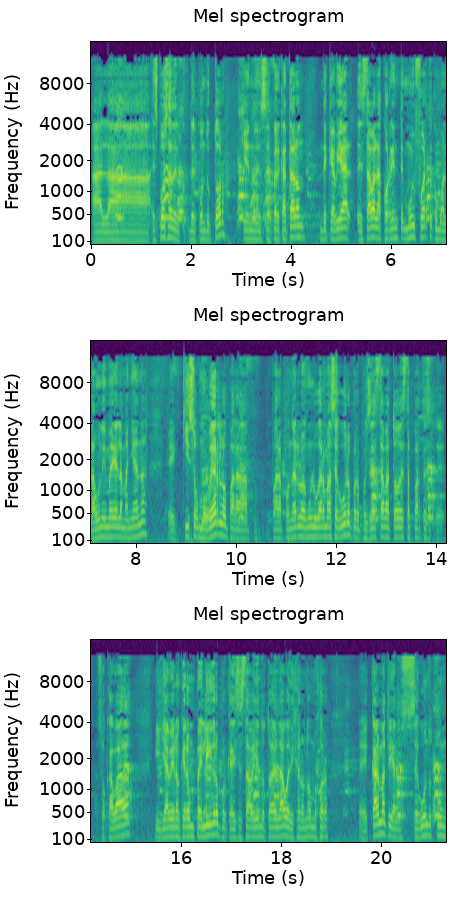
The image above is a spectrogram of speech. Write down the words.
a la esposa del, conductor, quienes se percataron de que había estaba la corriente muy fuerte, como a la una y media de la mañana. Eh, quiso moverlo para, para ponerlo en un lugar más seguro, pero pues ya estaba toda esta parte eh, socavada y ya vieron que era un peligro porque ahí se estaba yendo todo el agua y dijeron, no, mejor eh, cálmate y a los segundos, pum,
